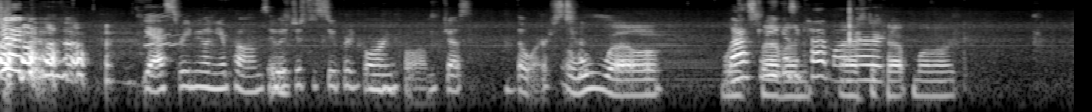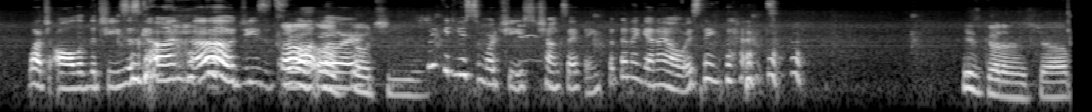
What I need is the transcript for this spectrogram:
dungeon! yes, read me one of your poems. It was just a super boring poem. Just the worst. oh well. Week Last week as a seven, cat monarch. cat monarch. Watch all of the cheese is gone. Oh, jeez, it's a Oh, lot oh, lower. oh, cheese. We could use some more cheese chunks, I think. But then again, I always think that. He's good at his job.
